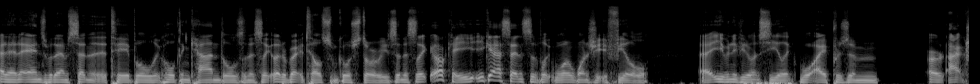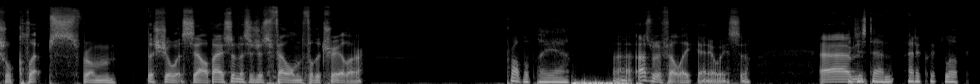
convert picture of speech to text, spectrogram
and then it ends with them sitting at the table like holding candles, and it's like they're about to tell some ghost stories, and it's like okay, you, you get a sense of like what I want you to feel, uh, even if you don't see like what I presume are actual clips from the show itself. I assume this is just filmed for the trailer. Probably, yeah. Uh, that's what it felt like anyway. So, I um, just um, had a quick look.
